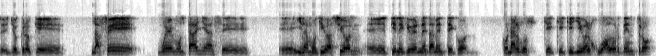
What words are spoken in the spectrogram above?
eh, yo creo que la fe mueve montañas eh, eh, y la motivación tiene que ver netamente con, con algo que, que, lleva al jugador dentro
